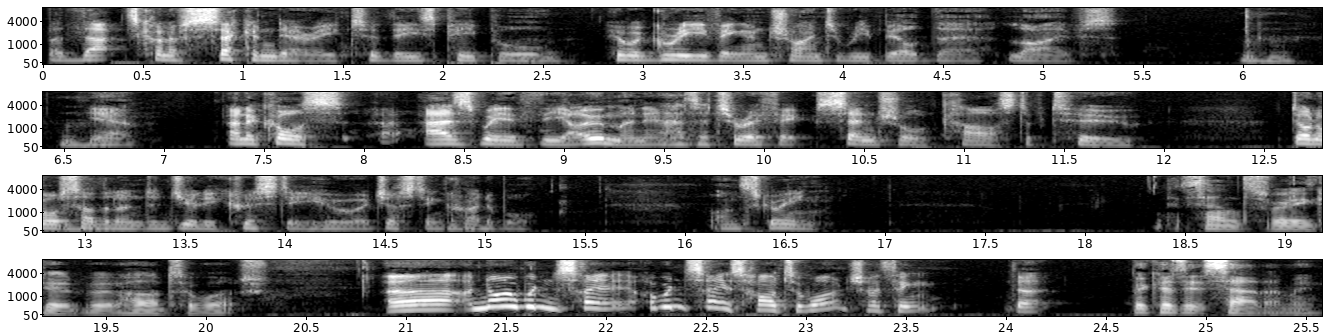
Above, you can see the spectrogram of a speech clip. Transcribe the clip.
but that's kind of secondary to these people mm-hmm. who are grieving and trying to rebuild their lives. Mm-hmm. Mm-hmm. Yeah. And of course, as with The Omen, it has a terrific central cast of two Donald Sutherland and Julie Christie, who are just incredible on screen. It sounds really good, but hard to watch Uh, no, I wouldn't say I wouldn't say it's hard to watch. I think that because it's sad. I mean,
